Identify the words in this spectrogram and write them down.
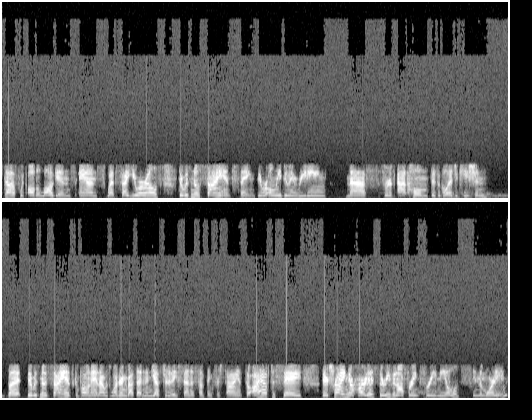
stuff with all the logins and website URLs, there was no science thing. They were only doing reading, math, sort of at home physical education. But there was no science component, and I was wondering about that. And then yesterday they sent us something for science. So I have to say, they're trying their hardest. They're even offering free meals in the mornings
